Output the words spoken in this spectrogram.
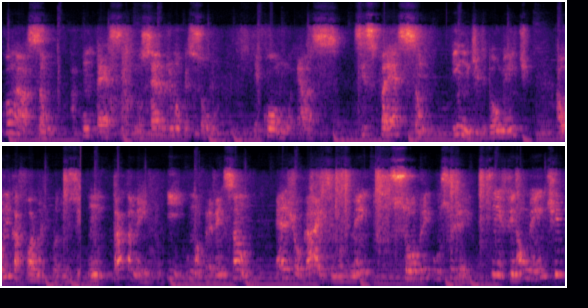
como elas são, acontecem no cérebro de uma pessoa e como elas se expressam individualmente, a única forma de produzir um tratamento e uma prevenção é jogar esse movimento sobre o sujeito. E, finalmente,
